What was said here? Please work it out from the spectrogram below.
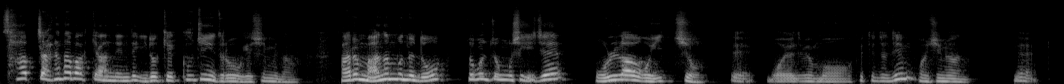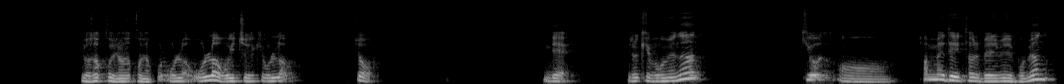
사업자 하나밖에 안 되는데 이렇게 꾸준히 들어오고 계십니다. 다른 많은 분들도 조금 조금씩 이제 올라오고 있죠. 네, 뭐 예를 들면 뭐 큐텐저님 보시면 네, 여섯 건 여섯 건 올라 올라오고 있죠. 이렇게 올라오죠. 네, 이렇게 보면은 기어, 어, 판매 데이터를 매일매일 보면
